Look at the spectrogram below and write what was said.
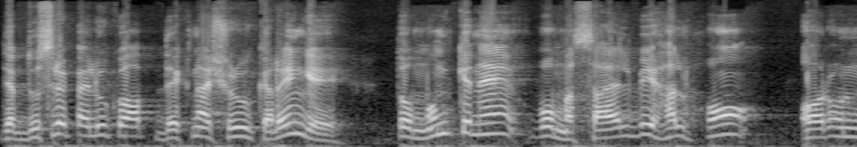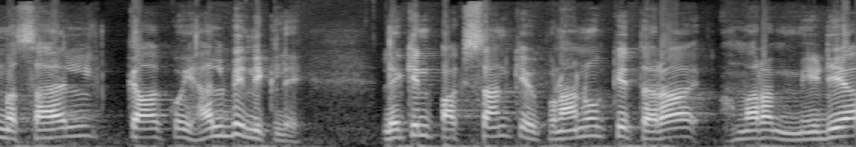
جب دوسرے پہلو کو آپ دیکھنا شروع کریں گے، تو ممکن ہے وہ مسائل بھی حل ہوں اور ان مسائل کا کوئی حل بھی نکلے۔ لیکن پاکستان کے حکمرانوں کی طرح ہمارا میڈیا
